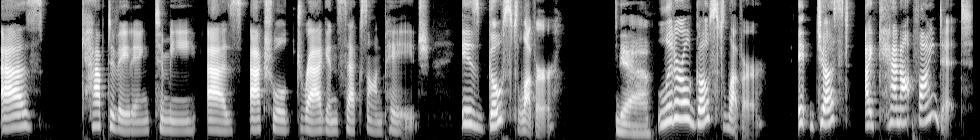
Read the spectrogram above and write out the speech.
as captivating to me as actual dragon sex on page is Ghost Lover. Yeah. Literal Ghost Lover. It just, I cannot find it.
